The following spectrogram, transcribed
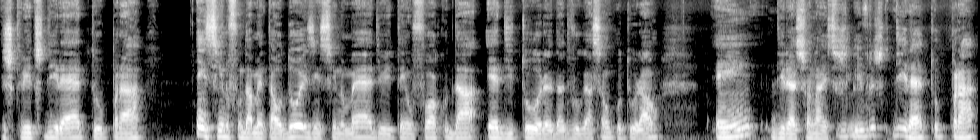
escritos direto para Ensino Fundamental 2, Ensino Médio e tem o foco da editora, da divulgação cultural em direcionar esses livros direto para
